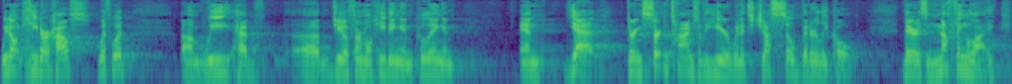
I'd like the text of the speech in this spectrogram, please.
we don't heat our house with wood. Um, we have uh, geothermal heating and cooling, and, and yet, during certain times of the year when it's just so bitterly cold, there is nothing like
